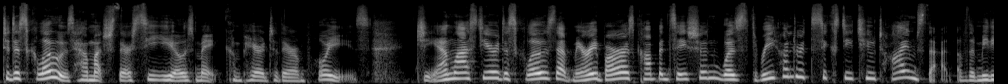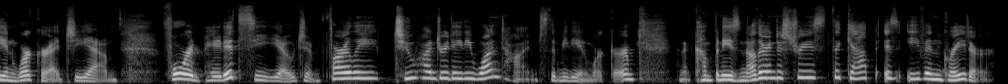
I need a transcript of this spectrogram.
to disclose how much their CEOs make compared to their employees. GM last year disclosed that Mary Barra's compensation was 362 times that of the median worker at GM. Ford paid its CEO, Jim Farley, 281 times the median worker. And at companies in other industries, the gap is even greater.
